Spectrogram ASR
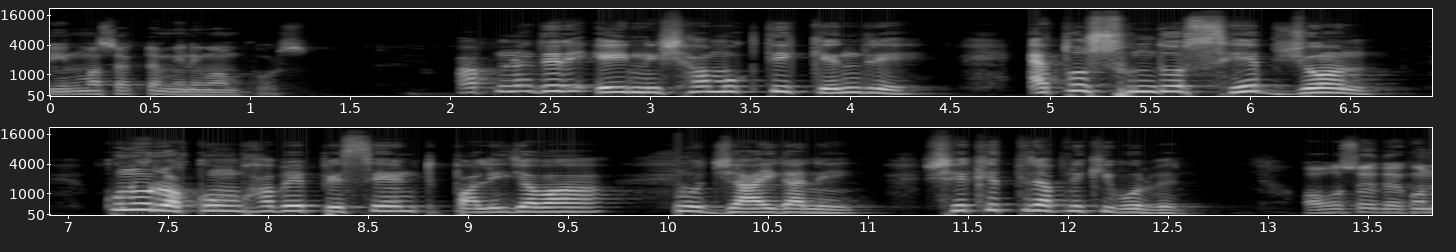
তিন মাস একটা মিনিমাম কোর্স। আপনাদের এই নেশামুক্তি কেন্দ্রে এত সুন্দর সেফ জোন কোনো রকমভাবে পেশেন্ট পালিয়ে যাওয়া কোনো জায়গা নেই সেক্ষেত্রে আপনি কি বলবেন? অবশ্যই দেখুন,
